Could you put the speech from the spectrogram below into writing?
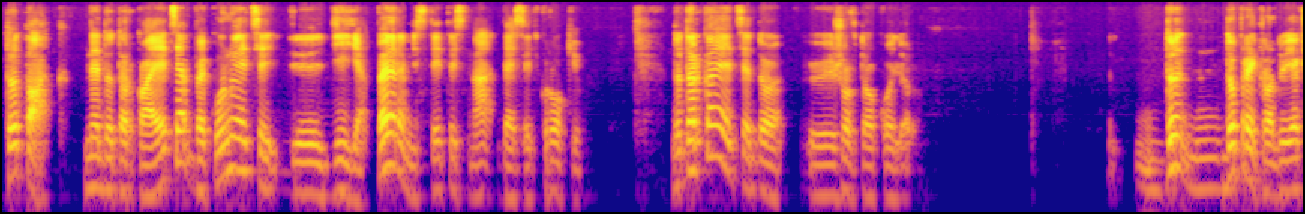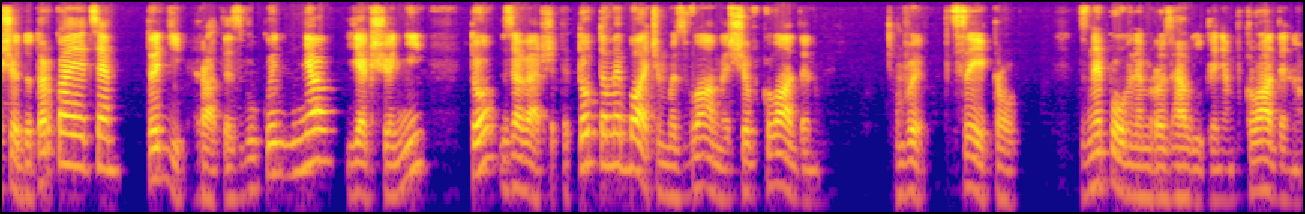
то так, не доторкається, виконується е, дія переміститись на 10 кроків. Доторкається до е, жовтого кольору, до, до прикладу, якщо доторкається, тоді грати звуку няв, якщо ні, то завершити. Тобто ми бачимо з вами, що вкладено в цикл з неповним розгалудленням вкладено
